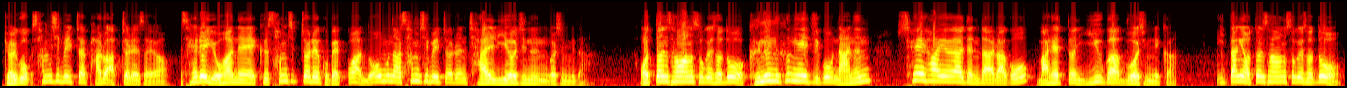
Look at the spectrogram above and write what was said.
결국 31절 바로 앞절에서요. 세례 요한의 그 30절의 고백과 너무나 31절은 잘 이어지는 것입니다. 어떤 상황 속에서도 그는 흥해지고 나는 쇠하여야 된다라고 말했던 이유가 무엇입니까? 이 땅의 어떤 상황 속에서도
